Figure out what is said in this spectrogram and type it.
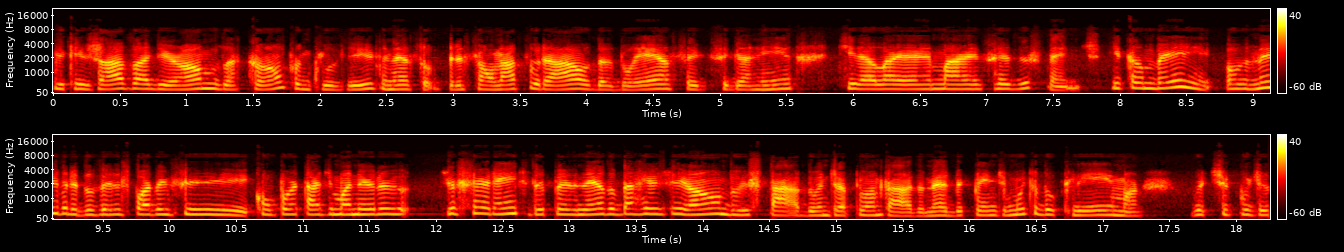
porque já avaliamos a campo, inclusive, né, sobre pressão natural da doença e de cigarrinha, que ela é mais resistente. E também os híbridos eles podem se comportar de maneira diferente dependendo da região do estado onde é plantado, né? Depende muito do clima, do tipo de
